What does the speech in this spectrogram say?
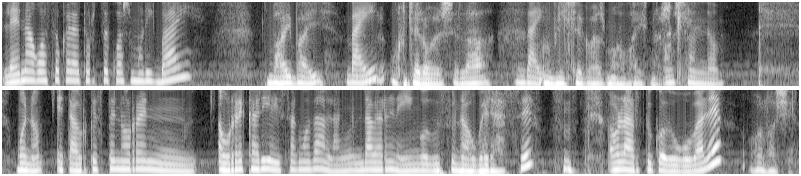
Lehenago azokara etortzeko asmorik bai? Bai, bai. Bai. Urtero bezala. Bai. Urbiltzeko asmoa bai, noski. Oso ondo. Bueno, eta aurkezpen horren aurrekaria izango da landa berrin egingo duzun hau beraz, eh? Hola hartuko dugu, bale? Hola xin.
